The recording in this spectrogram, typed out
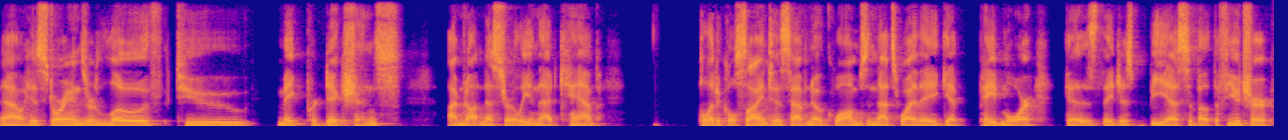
Now, historians are loath to make predictions. I'm not necessarily in that camp. Political scientists have no qualms, and that's why they get paid more because they just BS about the future.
